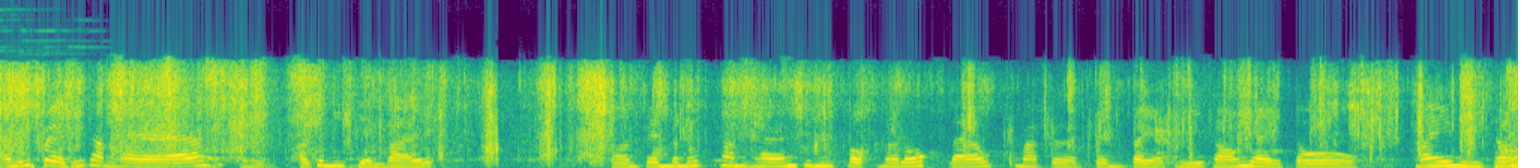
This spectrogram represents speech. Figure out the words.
อันนี้เปรตที่ทำแท้งนี่เขาจะมีเขียนไว้ ตอนเป็นมนุษย์ทำแท้งจึงตกนรกแล้วมาเกิดเป็นเปรตมีท้องใหญ่โต ไม่มีช่อง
